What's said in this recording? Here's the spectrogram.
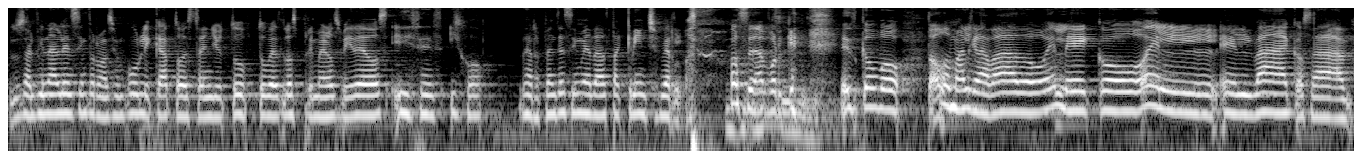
pues al final es información pública, todo está en YouTube, tú ves los primeros videos y dices, hijo, de repente sí me da hasta cringe verlos. o sea, porque es como todo mal grabado, el eco, el, el back, o sea,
